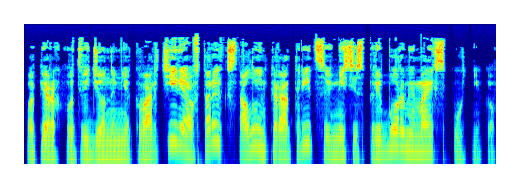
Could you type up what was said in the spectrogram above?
во-первых, в отведенной мне квартире, а во-вторых, к столу императрицы вместе с приборами моих спутников.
